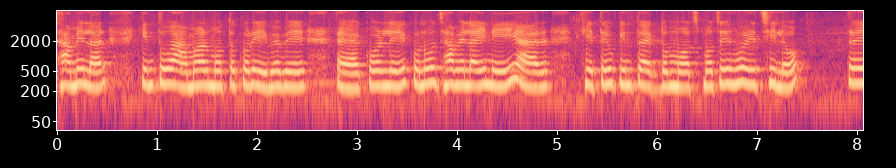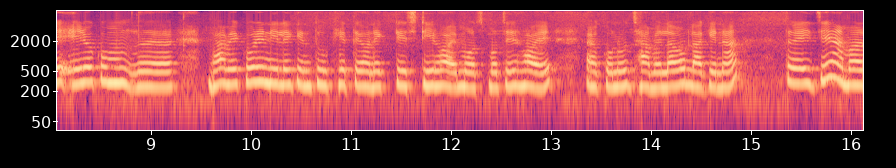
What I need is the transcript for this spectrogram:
ঝামেলার, কিন্তু আমার মতো করে এইভাবে করলে কোনো ঝামেলাই নেই। আর খেতেও কিন্তু একদম মচমচে হয়েছিল। তো এরকম ভাবে করে নিলে কিন্তু খেতে অনেক টেস্টি হয়, মচমচে হয় কোনো ঝামেলাও লাগে না। তো এই যে আমার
